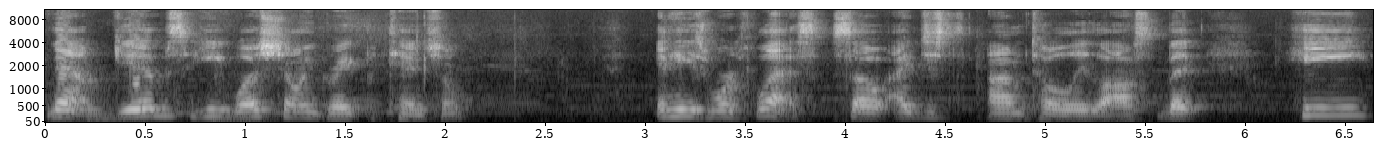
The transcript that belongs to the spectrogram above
Now, Gibbs, he was showing great potential, and he's worth less. So I just, I'm totally lost. But he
